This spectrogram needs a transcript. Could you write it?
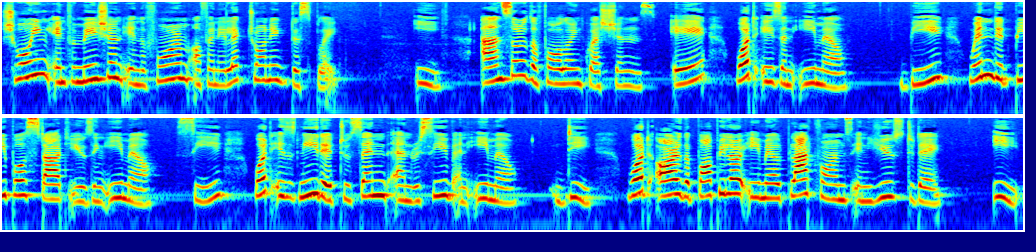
Showing information in the form of an electronic display. E. Answer the following questions. A. What is an email? B. When did people start using email? C. What is needed to send and receive an email? D. What are the popular email platforms in use today? E.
